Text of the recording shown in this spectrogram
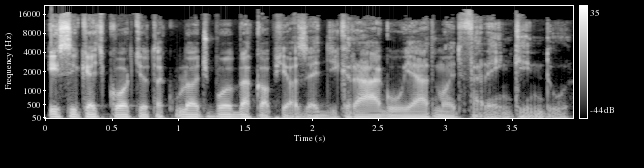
Iszik egy kortyot a kulacsból, bekapja az egyik rágóját, majd felénk indul.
